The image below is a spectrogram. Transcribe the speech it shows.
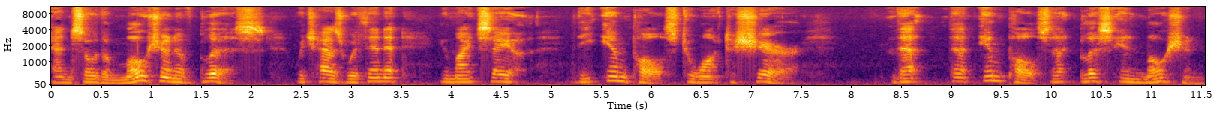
And so the motion of bliss, which has within it you might say, uh, the impulse to want to share. That, that impulse, that bliss in motion,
